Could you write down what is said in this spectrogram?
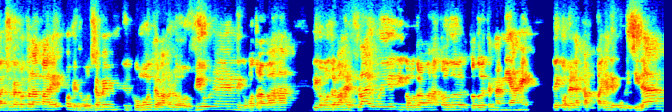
va a chocar contra la pared porque no sabe cómo trabajan los funnels, ni cómo trabaja, ni cómo trabaja el flywheel, ni cómo trabaja todo, todo este andamiaje de coger las campañas de publicidad.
